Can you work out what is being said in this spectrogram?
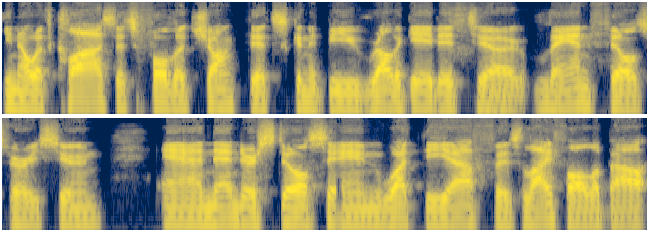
you know, with closets full of junk that's going to be relegated to landfills very soon. And then they're still saying, what the F is life all about?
